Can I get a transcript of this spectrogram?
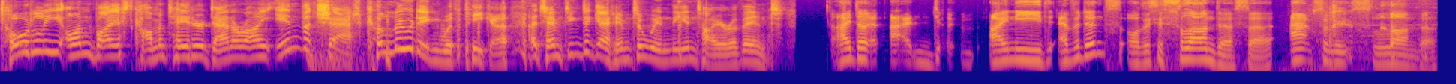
totally unbiased commentator Danarai in the chat colluding with Pika, attempting to get him to win the entire event. I don't. I need evidence, or this is slander, sir. Absolute slander.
